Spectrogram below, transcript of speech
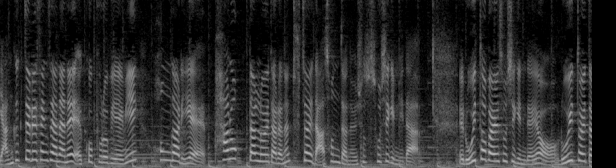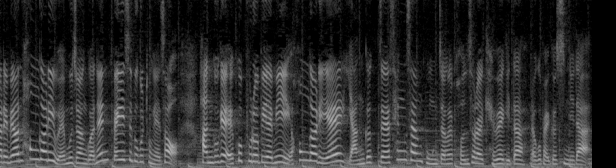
양극재를 생산하는 에코프로비엠이 헝가리에 8억 달러에 달하는 투자에 나선다는 소식입니다. 네, 로이터바의 소식인데요. 로이터에 따르면 헝가리 외무장관은 페이스북을 통해서 한국의 에코프로비엠이 헝가리에 양극재 생산 공장을 건설할 계획이다라고 밝혔습니다.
